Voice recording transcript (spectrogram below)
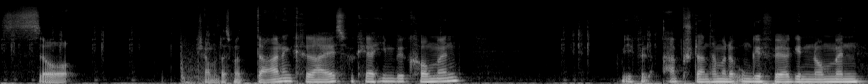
So. Schauen wir, dass wir da einen Kreisverkehr hinbekommen. Wie viel Abstand haben wir da ungefähr genommen,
